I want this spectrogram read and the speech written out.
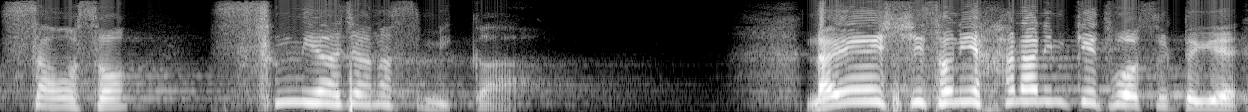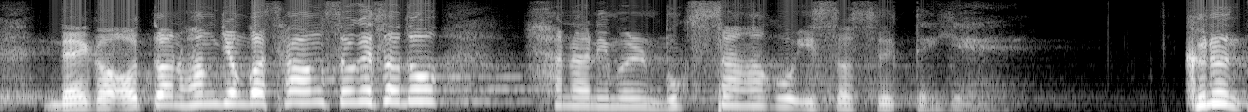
싸워서 승리하지 않았습니까? 나의 시선이 하나님께 두었을 때에 내가 어떠한 환경과 상황 속에서도 하나님을 묵상하고 있었을 때에 그는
